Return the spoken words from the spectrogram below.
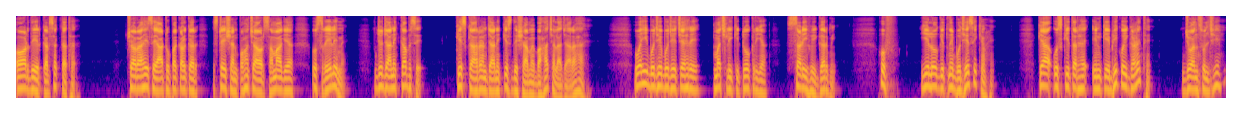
और देर कर सकता था। चौराहे से आटो पकड़कर स्टेशन पहुँचा और समा गया उस रेले में, जो जाने कब से, किस कारण जाने किस दिशा में बहा चला जा रहा है। वही बुझे बुझे चेहरे, मछली की टोकरियाँ, सड़ी हुई गर्मी। उफ ये लोग इतने बुझे से क्यों हैं? क्या उसकी तरह इनके भी कोई गणित हैं, जो अनसुलझे हैं?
